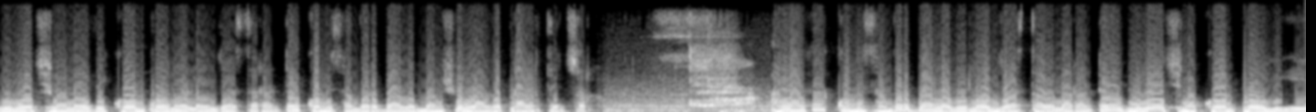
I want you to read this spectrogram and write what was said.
వివేచన అనేది కోల్పోయిన వాళ్ళు ఏం చేస్తారంటే కొన్ని సందర్భాల్లో మనుషుల్లాగా ప్రవర్తించరు. అలాగా కొన్ని సందర్భాల్లో వీళ్ళు ఏం చేస్తా ఉన్నారంటే వివేచన కోల్పోయి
